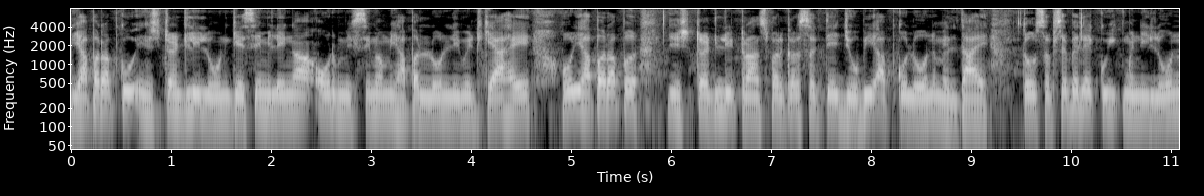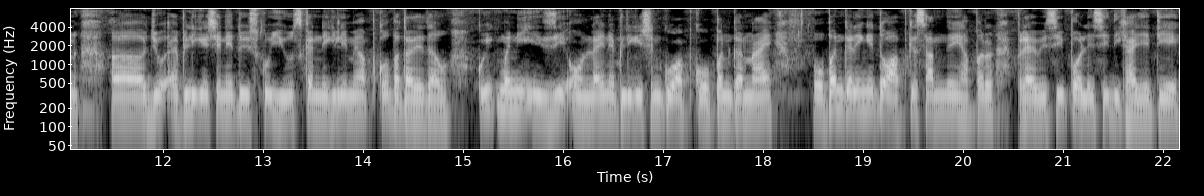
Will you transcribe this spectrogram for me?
यहाँ पर आपको इंस्टेंटली लोन कैसे मिलेगा और मैक्सिमम यहाँ पर लोन लिमिट क्या है? और यहाँ पर आप इंस्टेंटली ट्रांसफ़र कर सकते हैं जो भी आपको लोन मिलता है। तो सबसे पहले क्विक मनी लोन जो एप्लीकेशन है तो इसको यूज़ करने के लिए मैं आपको बता देता हूँ। Quick money easy online application को आपको ओपन करना है। ओपन करेंगे तो आपके सामने यहाँ पर प्राइवेसी पॉलिसी दिखाई देती है।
